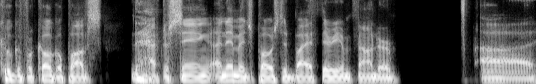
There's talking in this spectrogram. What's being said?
cuckoo for cocoa puffs after seeing an image posted by Ethereum founder uh,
